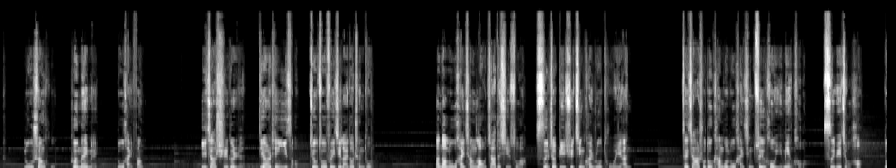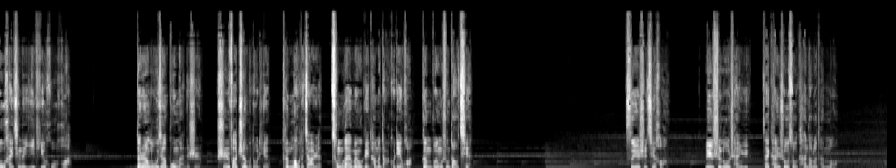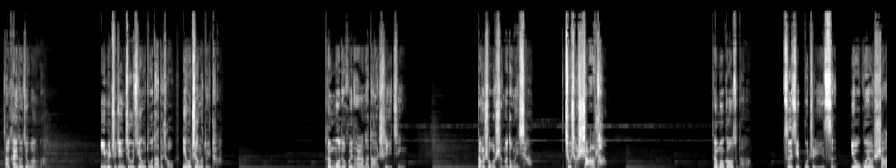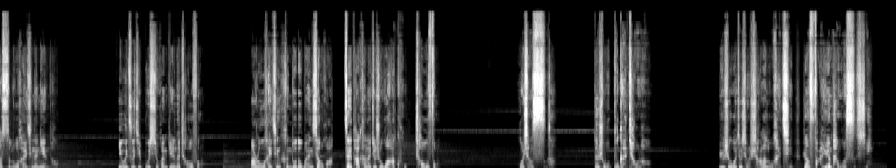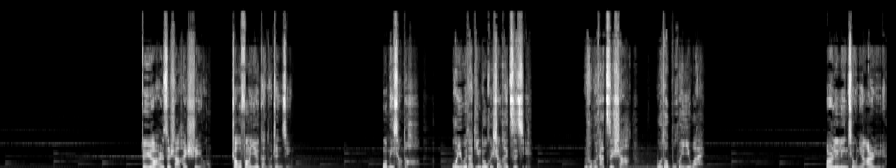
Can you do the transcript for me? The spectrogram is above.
卢栓虎和妹妹卢海芳，一家十个人。第二天一早就坐飞机来到成都。按照卢海强老家的习俗啊，死者必须尽快入土为安。在家属都看过卢海清最后一面后，四月九号，卢海清的遗体火化。但让卢家不满的是，事发这么多天。滕某的家人从来没有给他们打过电话，更不用说道歉。四月十七号，律师罗婵玉在看守所看到了滕某，他开头就问了：“你们之间究竟有多大的仇？你要这么对他？”滕某的回答让他大吃一惊。当时我什么都没想，就想杀了他。滕某告诉他，自己不止一次。有过要杀死卢海清的念头，因为自己不喜欢别人的嘲讽，而卢海清很多的玩笑话，在他看来就是挖苦、嘲讽。我想死，但是我不敢跳楼，于是我就想杀了卢海清，让法院判我死刑。对于儿子杀害室友，赵芳也感到震惊。我没想到，我以为他顶多会伤害自己。如果他自杀，我倒不会意外。二零零九年二月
